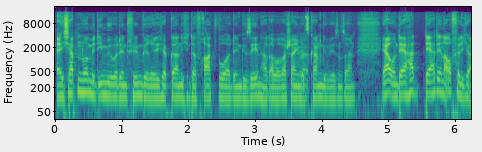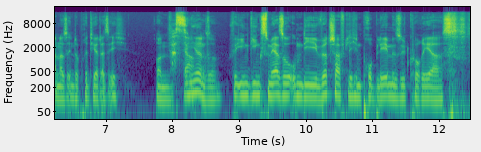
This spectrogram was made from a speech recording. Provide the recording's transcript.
Ich habe nur mit ihm über den Film geredet. Ich habe gar nicht hinterfragt, wo er den gesehen hat, aber wahrscheinlich ja. wird es Cannes gewesen sein. Ja, und der hat, der hat den auch völlig anders interpretiert als ich. Und, Faszinierend. Ja, also für ihn ging es mehr so um die wirtschaftlichen Probleme Südkoreas.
